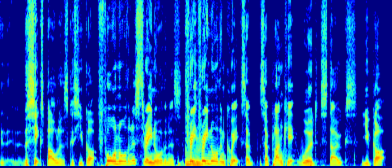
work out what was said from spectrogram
the six bowlers because you've got four Northerners, three Northerners, three Mm. three Northern quicks. So so Plunkett, Wood, Stokes. You've got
